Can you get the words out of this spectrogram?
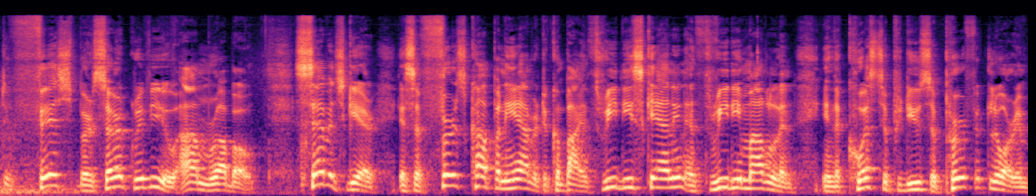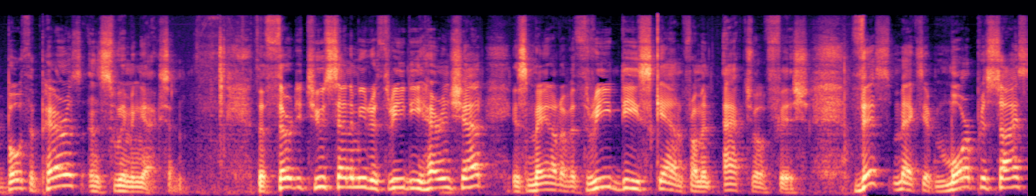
to Fish Berserk Review. I'm Robbo. Savage Gear is the first company ever to combine 3D scanning and 3D modeling in the quest to produce a perfect lure in both appearance and swimming action. The 32 cm 3D herring shad is made out of a 3D scan from an actual fish. This makes it more precise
